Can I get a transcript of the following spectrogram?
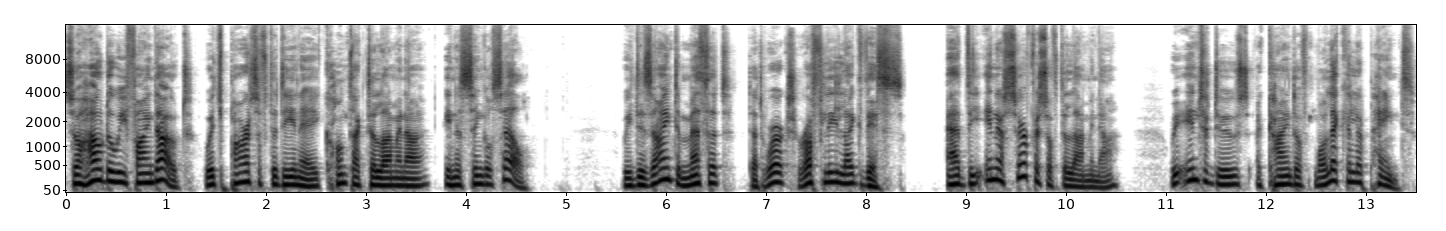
So how do we find out which parts of the DNA contact the lamina in a single cell? We designed a method that works roughly like this. At the inner surface of the lamina, we introduce a kind of molecular paint.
